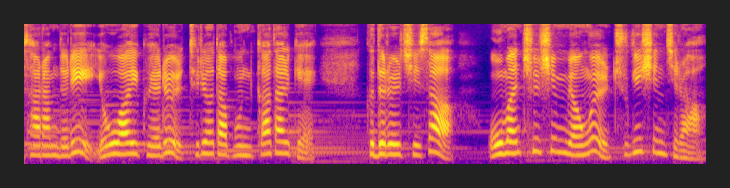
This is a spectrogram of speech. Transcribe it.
사람들이 여호와의 궤를 들여다본 까닭에 그들을 치사 5만 70명을 죽이신지라.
